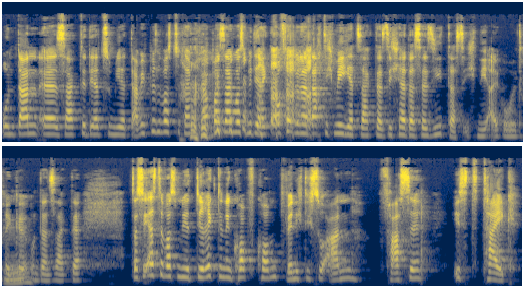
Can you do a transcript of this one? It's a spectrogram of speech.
Und dann äh, sagte der zu mir, darf ich ein bisschen was zu deinem Körper sagen, was mir direkt auffällt? Und dann dachte ich mir, jetzt sagt er sicher, dass er sieht, dass ich nie Alkohol trinke. Mhm. Und dann sagt er, das erste, was mir direkt in den Kopf kommt, wenn ich dich so anfasse, ist Teig.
